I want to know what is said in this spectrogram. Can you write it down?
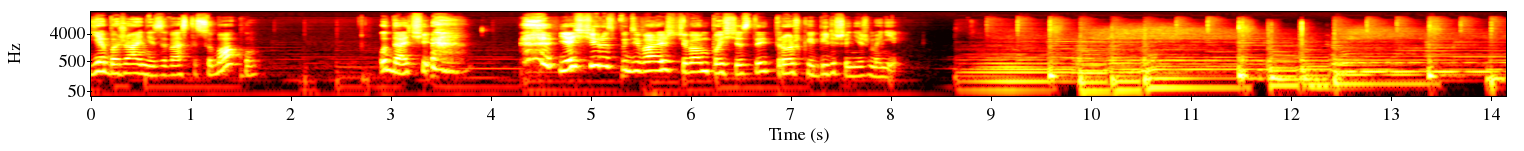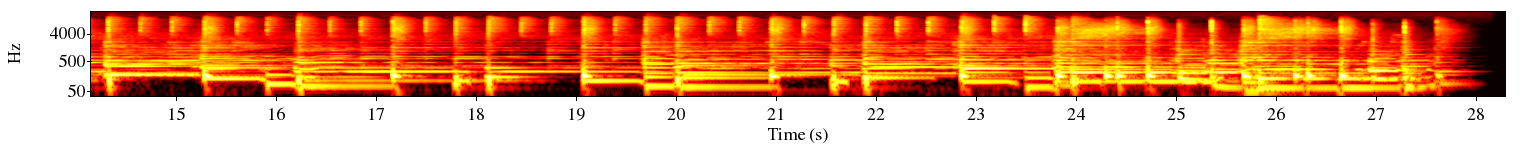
є бажання завести собаку, удачі! Я щиро сподіваюся, що вам пощастить трошки більше, ніж мені.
